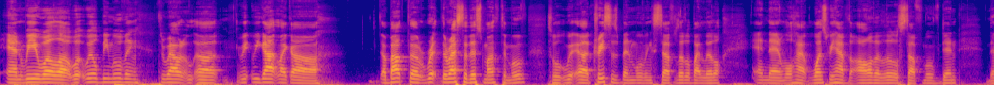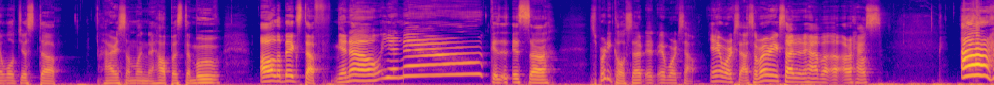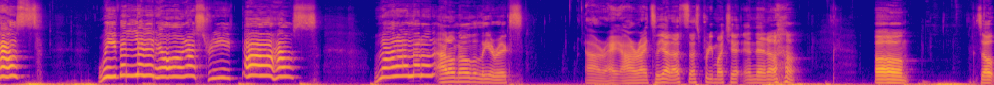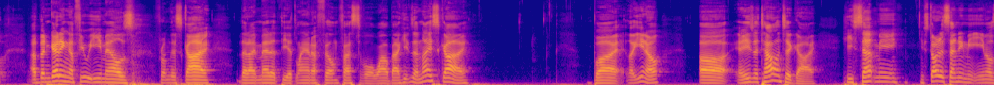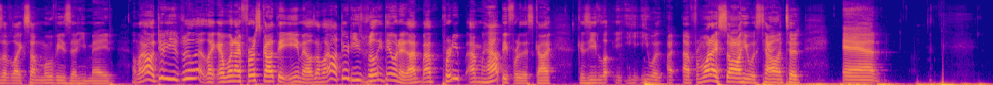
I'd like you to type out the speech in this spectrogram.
and we will uh, we'll be moving throughout uh we, we got like uh about the the rest of this month to move. So we, uh, Teresa's been moving stuff little by little, and then we'll have once we have the, all the little stuff moved in, then we'll just uh, hire someone to help us to move all the big stuff. You know, you know, because it's uh it's pretty close. So it, it works out. It works out. So very excited to have a, a, our house. Our house. We've been living on our street, our house. La, la, la, I don't know the lyrics. All right, all right. So yeah, that's that's pretty much it. And then uh, um, so I've been getting a few emails from this guy that I met at the Atlanta Film Festival a while back. He's a nice guy, but like you know, uh, he's a talented guy. He sent me he started sending me emails of like some movies that he made. I'm like, oh, dude, he's really like. And when I first got the emails, I'm like, oh, dude, he's really doing it. I'm, I'm pretty, I'm happy for this guy because he, he, he was, uh, from what I saw, he was talented, and,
